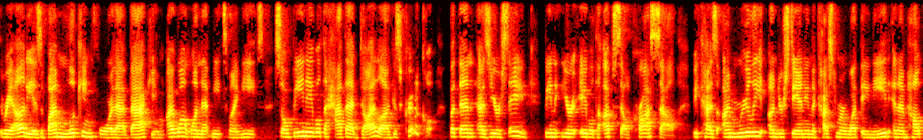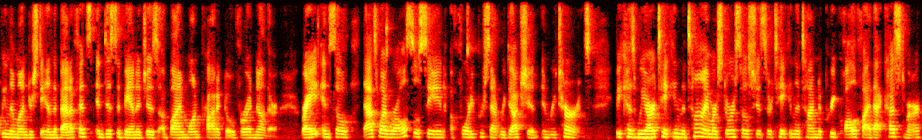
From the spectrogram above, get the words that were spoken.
The reality is if I'm looking for that vacuum, I want one that meets my needs. So being able to have that dialogue is critical. But then, as you're saying, being you're able to upsell, cross sell, because I'm really understanding the customer what they need, and I'm helping them understand the benefits and disadvantages of buying one product over another, right? And so that's why we're also seeing a 40% reduction in returns because we mm-hmm. are taking the time, our store associates are taking the time to pre qualify that customer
